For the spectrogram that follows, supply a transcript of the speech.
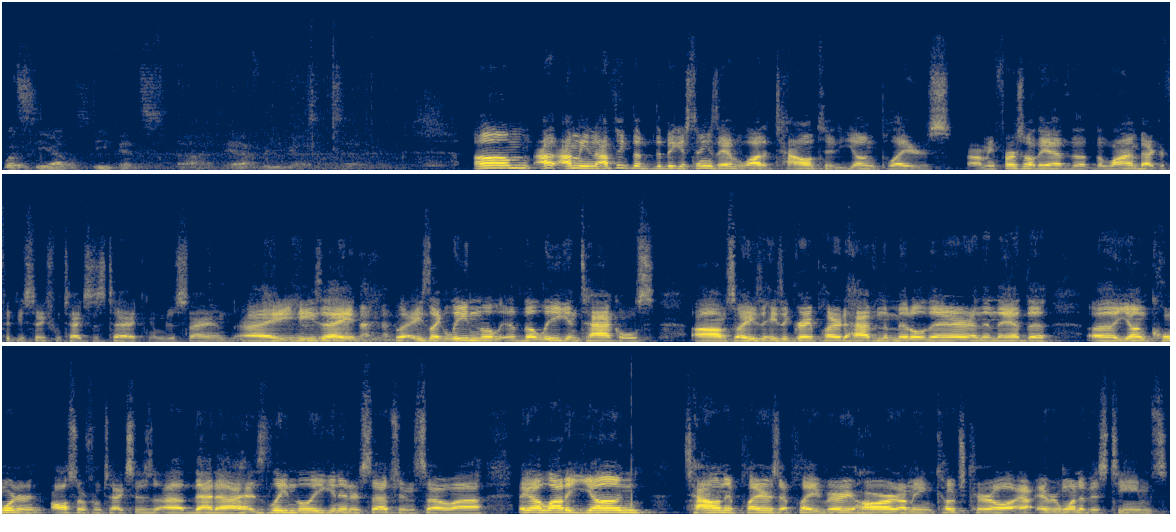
What's Seattle's defense uh, have for you guys? Um, I, I, mean, I think the, the biggest thing is they have a lot of talented young players. I mean, first of all, they have the, the linebacker 56 from Texas Tech. I'm just saying, uh, he, he's a he's like leading the, the league in tackles. Um, so he's he's a great player to have in the middle there. And then they had the uh, young corner also from Texas uh, that uh, is leading the league in interceptions. So uh, they got a lot of young talented players that play very hard. I mean, Coach Carroll, every one of his teams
